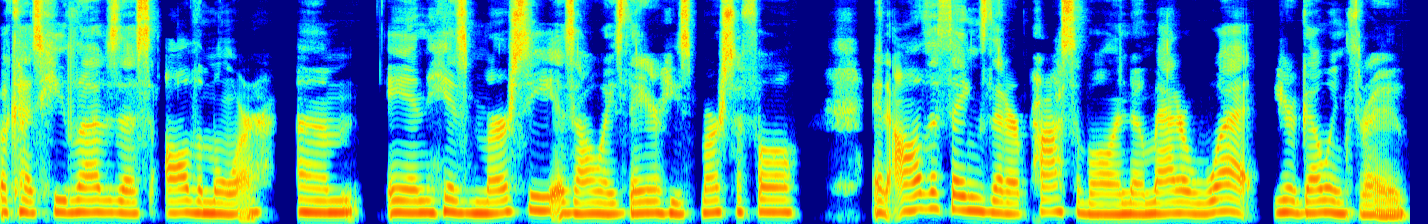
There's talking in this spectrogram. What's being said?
Because he loves us all the more. Um, and his mercy is always there. He's merciful and all the things that are possible. And no matter what you're going through,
